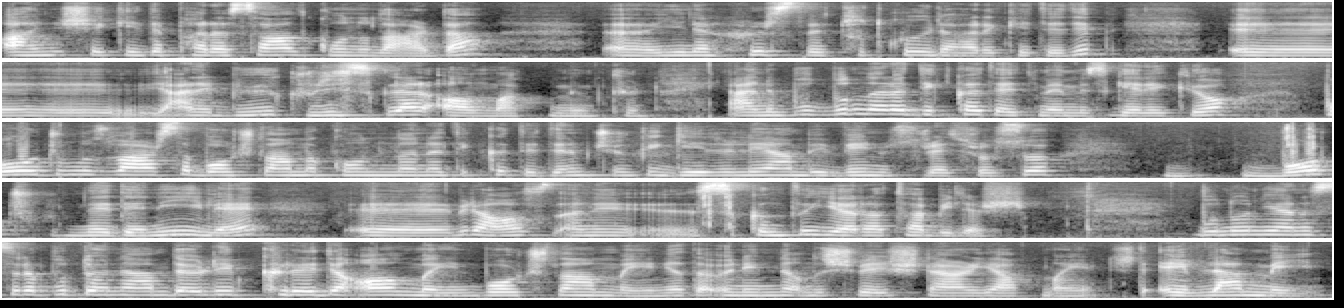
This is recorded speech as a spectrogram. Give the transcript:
Aynı şekilde parasal konularda e, yine hırs ve tutkuyla hareket edip e, yani büyük riskler almak mümkün. Yani bu bunlara dikkat etmemiz gerekiyor. Borcumuz varsa borçlanma konularına dikkat edelim. Çünkü gerileyen bir Venüs retrosu borç nedeniyle e, biraz hani sıkıntı yaratabilir bunun yanı sıra bu dönemde öyle bir kredi almayın, borçlanmayın ya da önemli alışverişler yapmayın. İşte evlenmeyin,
